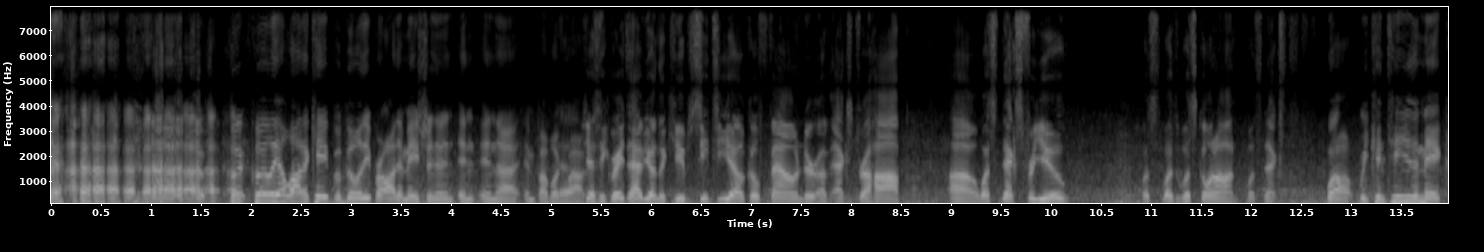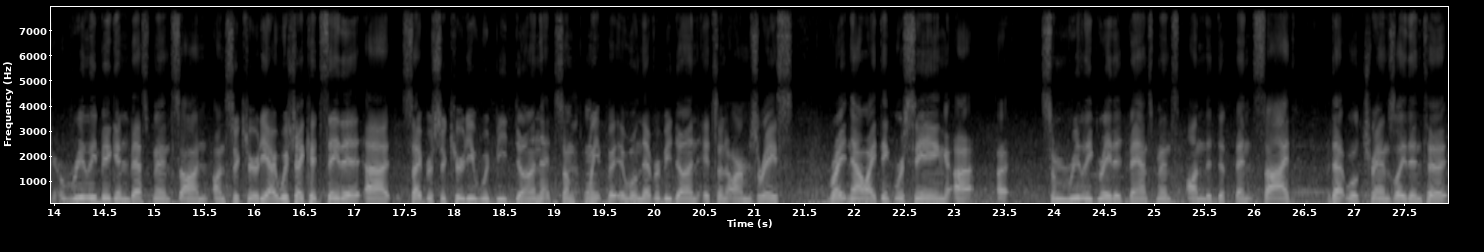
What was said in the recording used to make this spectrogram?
Uh, so cle- clearly a lot of capability for automation in, in, in, uh, in public Yeah. cloud. Jesse, great to have you on theCUBE, CTO, co-founder of Extra Hop. Uh, what's next for you? What's, what, what's going on? What's next? Well, we continue to make really big investments on, on security. I wish I could say that uh, cybersecurity would be done at some point, but it will never be done. It's an arms race. Right now, I think we're seeing uh, uh, some really great advancements on the defense side that will translate into,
